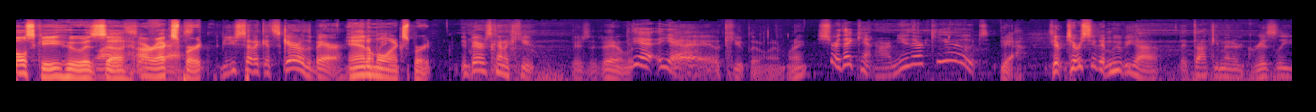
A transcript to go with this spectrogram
Patulski, who is uh, lion's so our fast. expert, But you said I get scared of the bear. Animal expert. The bear's kind of cute. There's a, they don't- Yeah, yeah. Hey, a cute little one, right? Sure, they can't harm you. They're cute. Yeah. Did you, did you ever see that movie, uh, the documentary Grizzly?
